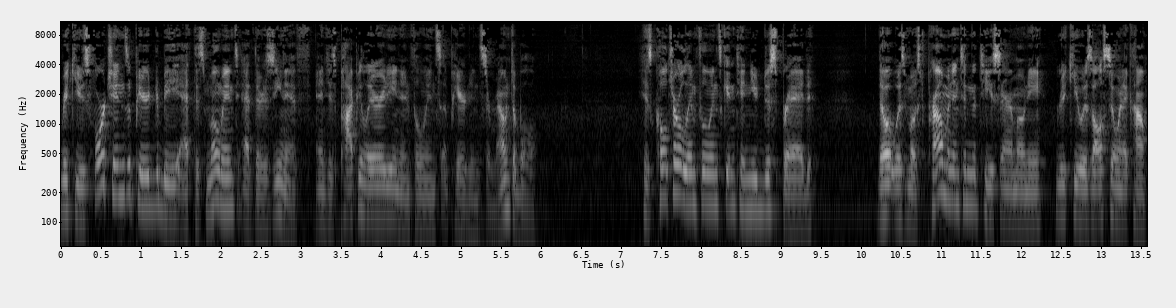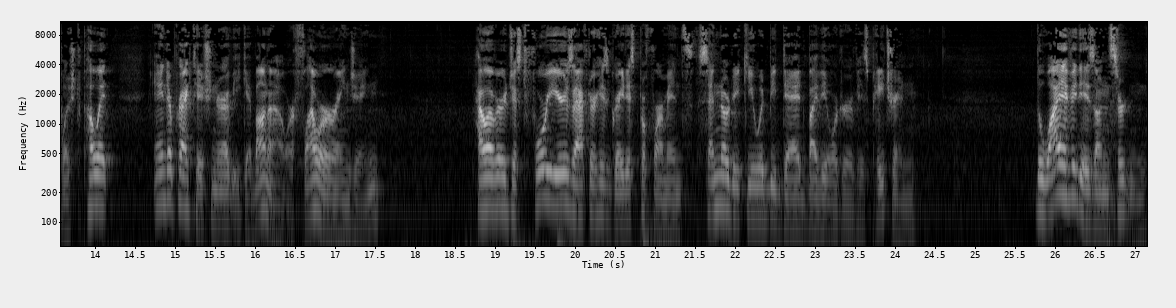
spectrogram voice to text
Rikyu's fortunes appeared to be at this moment at their zenith, and his popularity and influence appeared insurmountable. His cultural influence continued to spread. Though it was most prominent in the tea ceremony, Rikyu is also an accomplished poet and a practitioner of ikebana, or flower arranging. However, just four years after his greatest performance, Sen no Rikyu would be dead by the order of his patron. The why of it is uncertain.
